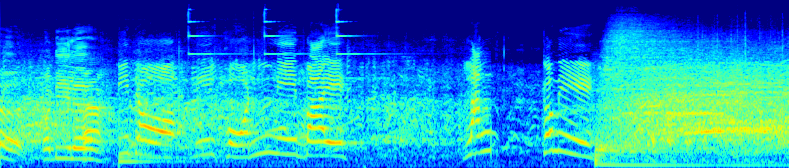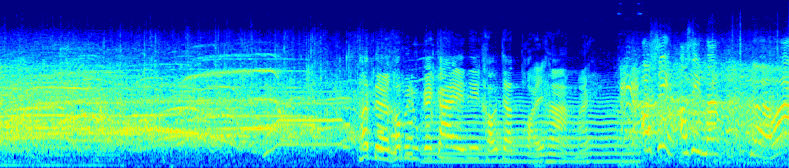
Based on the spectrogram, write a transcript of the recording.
ย อ พอดีเลยอะมีดอก มีขน มีใบ ลังก็มี ถ้าเดินเข้าไปดูใกล้ๆ นี่เขาจะถอยห่างไหม เอาสิ เอาสิมาเผื่อว่า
